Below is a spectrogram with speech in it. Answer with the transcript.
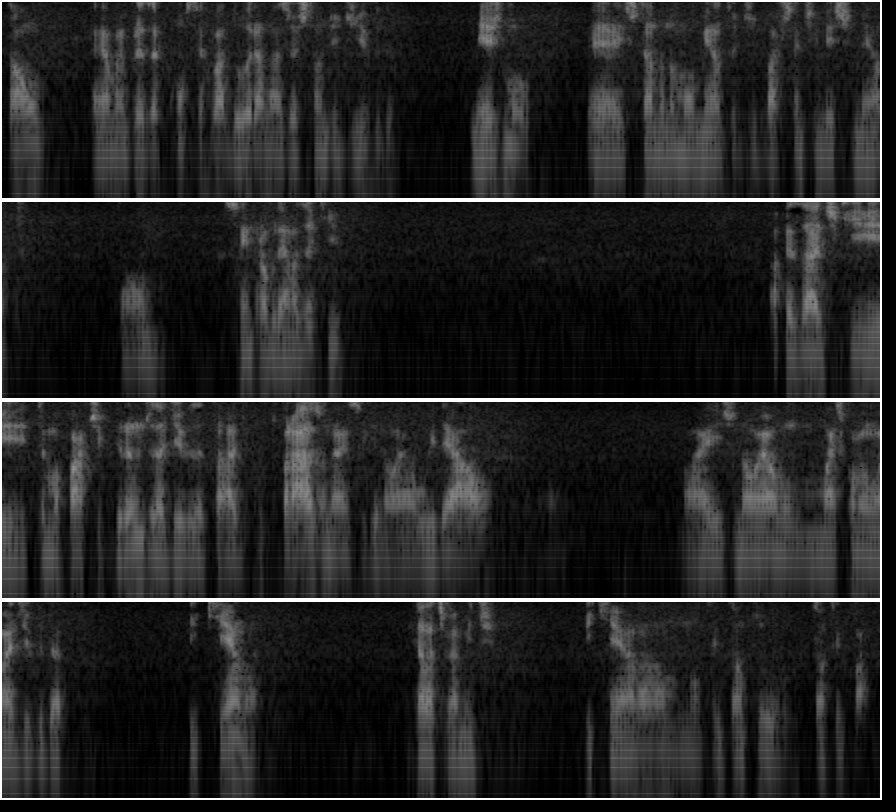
Então, é uma empresa conservadora na gestão de dívida, mesmo é, estando num momento de bastante investimento. Então, sem problemas aqui. Apesar de que tem uma parte grande da dívida tá de curto prazo, né? Isso aqui não é o ideal, mas não é um, mas como é uma dívida pequena, relativamente pequena, não, não tem tanto, tanto impacto.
